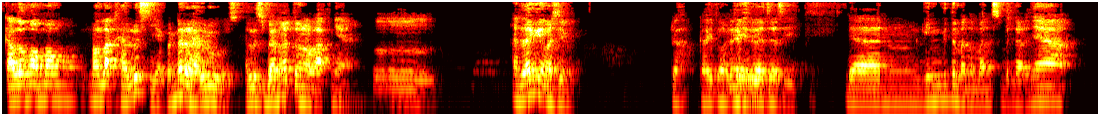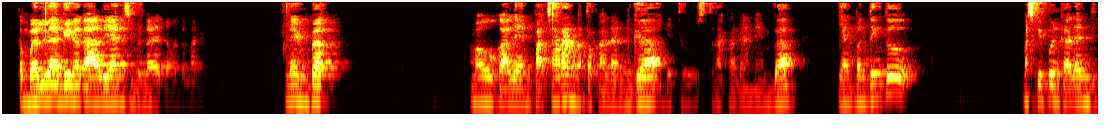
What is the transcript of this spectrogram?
kalau ngomong nolak halus ya bener halus. Halus banget tuh nolaknya. Mm-mm. Ada lagi Mas Im? udah udah itu Udah aja itu sih. aja sih. Dan gini teman-teman sebenarnya kembali lagi ke kalian sebenarnya teman-teman. Nembak mau kalian pacaran atau kalian enggak gitu setelah kalian nembak. Yang penting tuh meskipun kalian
